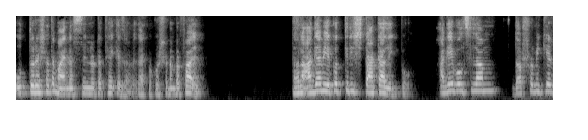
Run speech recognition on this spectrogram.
উত্তরের সাথে মাইনাস চিহ্নটা থেকে যাবে। দেখো কোশ্চেন নাম্বার ফাইভ তাহলে আগে আমি একত্রিশ টাকা লিখব। আগেই বলছিলাম দশমিকের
